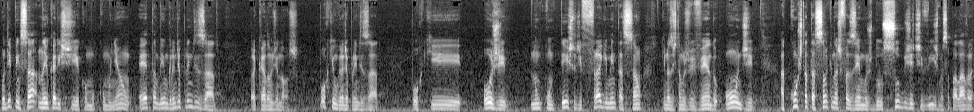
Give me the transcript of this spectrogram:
Poder pensar na Eucaristia como comunhão é também um grande aprendizado para cada um de nós. Por que um grande aprendizado? Porque hoje, num contexto de fragmentação que nós estamos vivendo, onde a constatação que nós fazemos do subjetivismo, essa palavra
